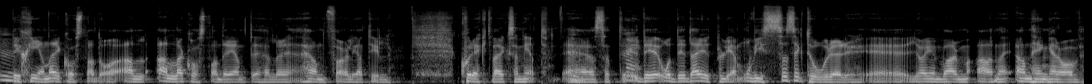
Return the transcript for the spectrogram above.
mm. det skenar i kostnad. Då. All, alla kostnader är inte heller hänförliga till korrekt verksamhet. Mm. Eh, så det, och det där är ju ett problem. Och vissa sektorer, eh, jag är en varm anhängare av,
